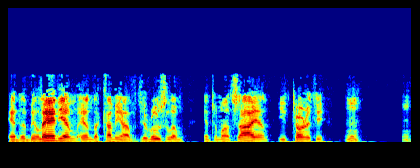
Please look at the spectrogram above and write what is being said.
and the millennium, and the coming of Jerusalem into Mount Zion, eternity. Mm. Mm.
